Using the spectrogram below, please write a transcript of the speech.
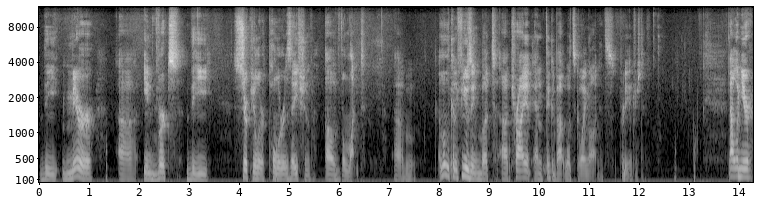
the mirror uh, inverts the circular polarization of the light. Um, a little confusing, but uh, try it and think about what's going on. It's pretty interesting. Now, when you're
